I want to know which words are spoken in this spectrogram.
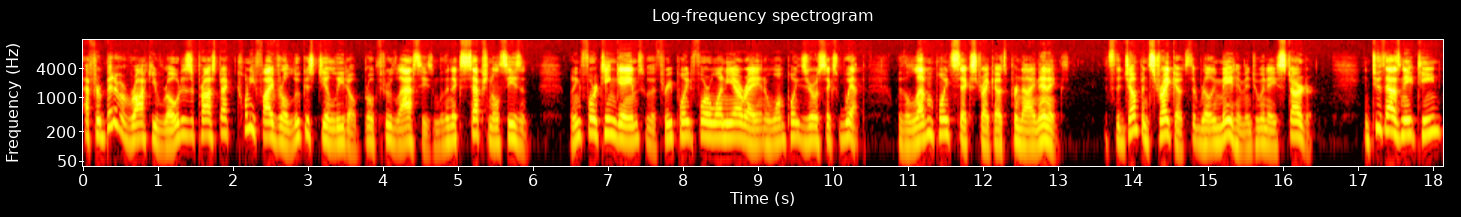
After a bit of a rocky road as a prospect, 25 year old Lucas Giolito broke through last season with an exceptional season, winning 14 games with a 3.41 ERA and a 1.06 whip, with 11.6 strikeouts per nine innings. It's the jump in strikeouts that really made him into an ace starter. In 2018,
